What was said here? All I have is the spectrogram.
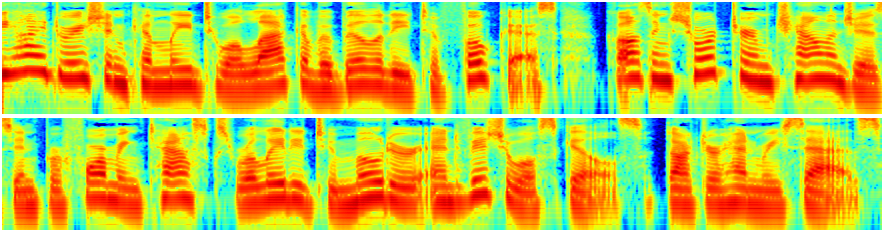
Dehydration can lead to a lack of ability to focus, causing short term challenges in performing tasks related to motor and visual skills, Dr. Henry says.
